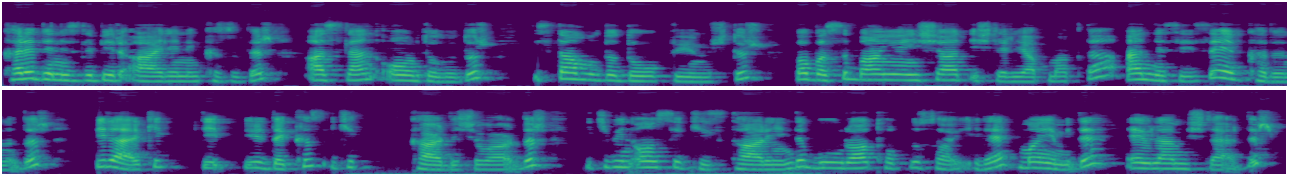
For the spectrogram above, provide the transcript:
Karadenizli bir ailenin kızıdır. Aslen Orduludur. İstanbul'da doğup büyümüştür. Babası banyo inşaat işleri yapmakta, annesi ise ev kadınıdır. Bir erkek, bir de kız, iki kardeşi vardır. 2018 tarihinde Buğra Toplusoy ile Miami'de evlenmişlerdir.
